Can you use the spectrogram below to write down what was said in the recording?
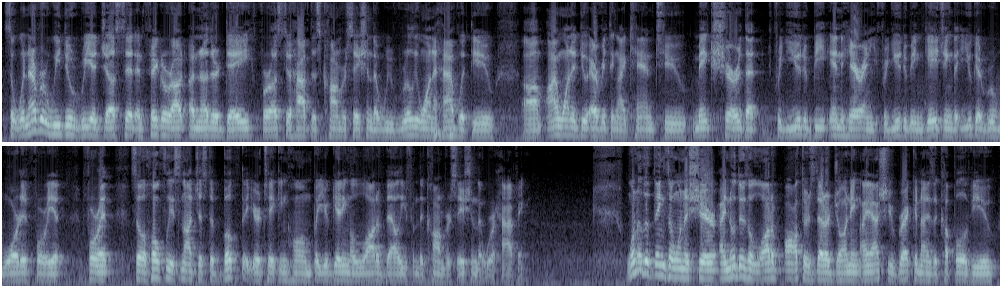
So whenever we do readjust it and figure out another day for us to have this conversation that we really want to have with you, um, I want to do everything I can to make sure that for you to be in here and for you to be engaging, that you get rewarded for it for it. So hopefully it's not just a book that you're taking home, but you're getting a lot of value from the conversation that we're having. One of the things I want to share, I know there's a lot of authors that are joining. I actually recognize a couple of you.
